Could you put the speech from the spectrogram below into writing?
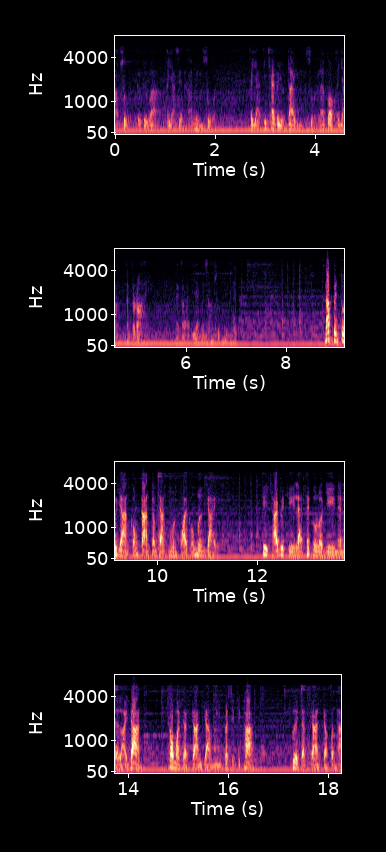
3 ส่วนก็คือว่าขยะเศษอาหารหนึ่งส่วน ขยะที่ใช้ประโยชน์ได้หนึ่งส่วน แล้วก็ขยะอันตรายนะครับอาจจะแยกเป็นสามส่วนนี้ครับนับเป็นตัวอย่างของการกำจัดมูลฝอยของเมืองใหญ่ ที่ใช้วิธีและเทคโนโลยีในหลาย ๆ ด้าน เข้ามาจัดการอย่างมีประสิทธิภาพ เพื่อจัดการกับปัญหา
